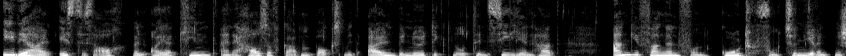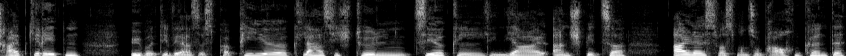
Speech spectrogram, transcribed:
Ideal ist es auch, wenn euer Kind eine Hausaufgabenbox mit allen benötigten Utensilien hat, angefangen von gut funktionierenden Schreibgeräten über diverses Papier, Klarsichthüllen, Zirkel, Lineal, Anspitzer, alles, was man so brauchen könnte,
